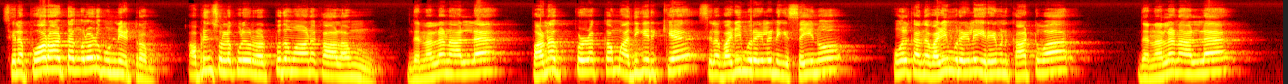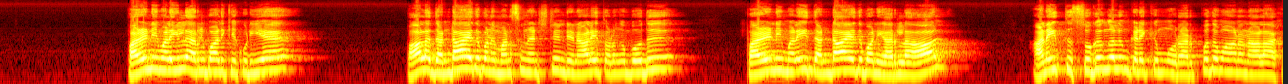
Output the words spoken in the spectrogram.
சில போராட்டங்களோடு முன்னேற்றம் அப்படின்னு சொல்லக்கூடிய ஒரு அற்புதமான காலம். இந்த நல்ல நாளில் பணப்புழக்கம் அதிகரிக்க சில வழிமுறைகளை நீங்கள் செய்யணும். உங்களுக்கு அந்த வழிமுறைகளை இறைவன் காட்டுவார். இந்த நல்ல நாளில் பழனி மலையில் அருள்பாலிக்கக்கூடிய பால தண்டாயுதபாணி மனசில் நினச்சிட்டு இன்றைய நாளை தொடங்கும்போது பழனிமலை தண்டாயுதபாணி அருளால் அனைத்து சுகங்களும் கிடைக்கும் ஒரு அற்புதமான நாளாக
